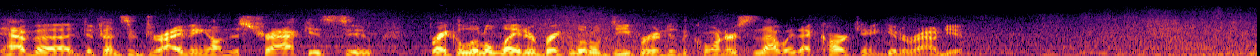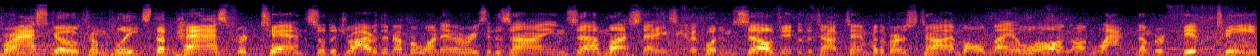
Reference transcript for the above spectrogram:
have a defensive driving on this track is to brake a little later, brake a little deeper into the corner, so that way that car can't get around you. Marasco completes the pass for 10. So the driver, the number one MF Racing Designs uh, Mustang, is going to put himself into the top 10 for the first time all night long on lap number 15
